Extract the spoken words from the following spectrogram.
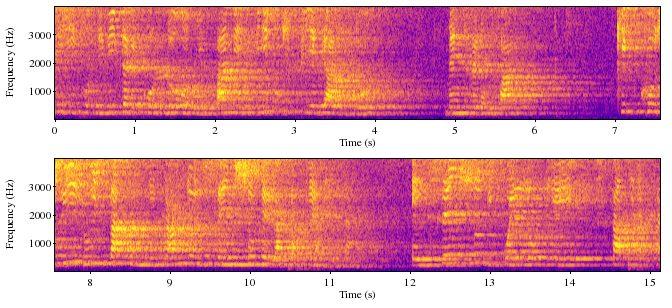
di condividere con loro il pane e il vino, spiegando, mentre lo fa, che così lui sta comunicando il senso della propria vita e il senso di quello che sta per accadere.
